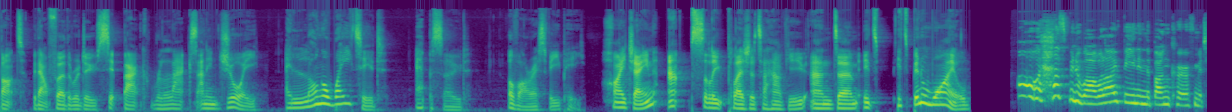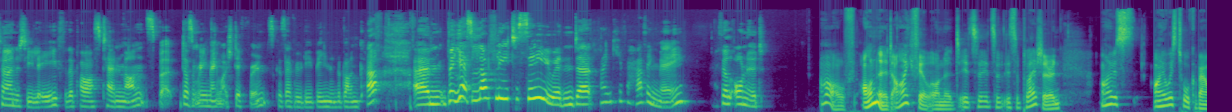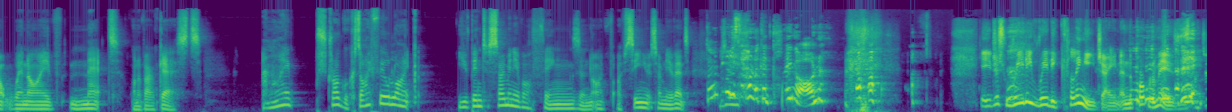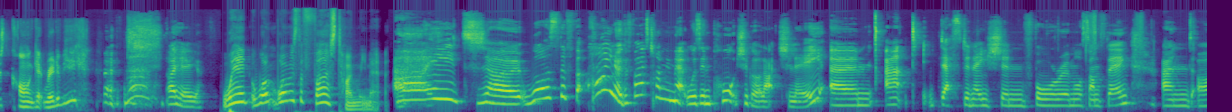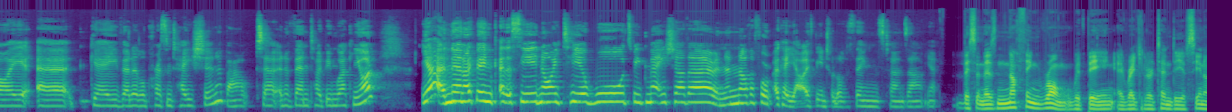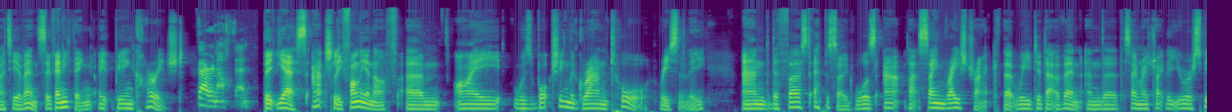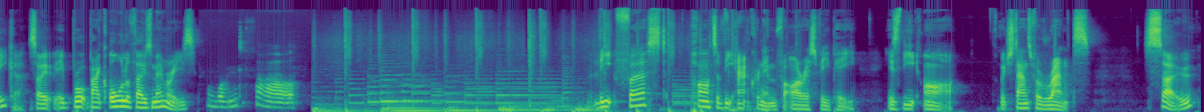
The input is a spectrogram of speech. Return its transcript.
But without further ado, sit back, relax, and enjoy a long awaited episode of RSVP. Hi, Jane. Absolute pleasure to have you. And um, it's it's been a while. Oh, it has been a while. Well, I've been in the bunker of maternity leave for the past 10 months, but doesn't really make much difference because everybody's been in a bunker. Um, but yes, lovely to see you and uh, thank you for having me. I feel honoured. Oh, honoured. I feel honoured. It's, it's, a, it's a pleasure. And I was I always talk about when I've met one of our guests, and I struggle because I feel like you've been to so many of our things, and I've I've seen you at so many events. Don't you sound like a Klingon? Yeah, you're just really, really clingy, Jane. And the problem is, I just can't get rid of you. I hear you. Where, what, what was the first time we met? I don't. Was the f- I know the first time we met was in Portugal actually, um, at Destination Forum or something, and I uh, gave a little presentation about uh, an event I'd been working on. Yeah, and then I think at the C&IT Awards we've met each other, and another forum. Okay, yeah, I've been to a lot of things. Turns out, yeah. Listen, there's nothing wrong with being a regular attendee of C&IT events. If anything, it be encouraged. Fair enough then. But yes, actually, funnily enough, um, I was watching the Grand Tour recently, and the first episode was at that same racetrack that we did that event, and the, the same racetrack that you were a speaker. So it, it brought back all of those memories. Wonderful. The first part of the acronym for RSVP is the R, which stands for rants. So,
